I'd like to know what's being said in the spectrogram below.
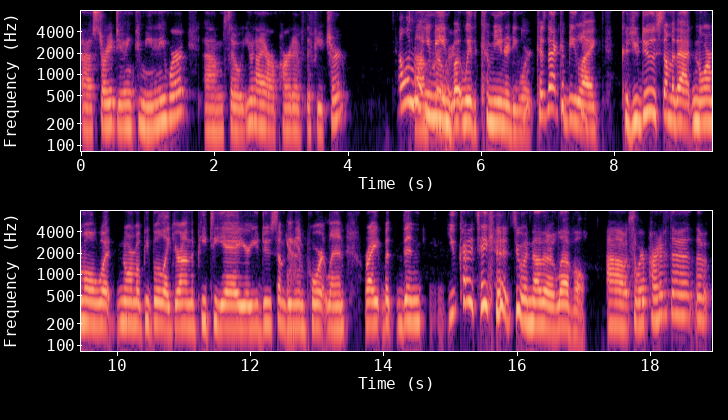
uh, started doing community work. Um, so you and I are a part of the future. Tell them what um, you mean, but with community work, because that could be like, because you do some of that normal, what normal people like you're on the PTA or you do something yeah. in Portland, right? But then you've kind of taken it to another level. Uh, so we're part of the the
